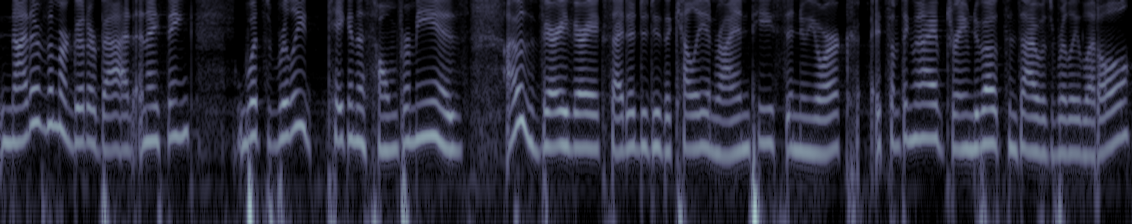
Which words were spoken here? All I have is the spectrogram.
neither of them are good or bad. And i think what's really taken this home for me is i was very very excited to do the kelly and ryan piece in new york. It's something that i've dreamed about since i was really little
